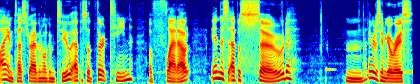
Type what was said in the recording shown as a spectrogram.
I am Test Drive and welcome to episode 13 of FlatOut. In this episode, hmm, I think we're just gonna go race.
